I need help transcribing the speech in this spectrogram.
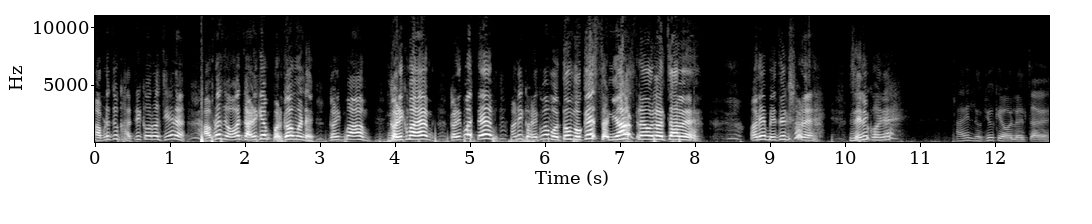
આપણે જો ખાતરી કરવા છીએ ને, આપણે જ અવાજ જાણે કેમ ભડકાવા માંડે ઘડીકમાં આમ, ઘડીકમાં એમ, ઘડીકમાં તેમ, અને ઘડીકમાં બધો મૂકે સંન્યાસ લેવો લલચાવે. અને બીજી ક્ષણે, જેને કોને આઈ લવ યુ કેવો લલચાવે.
